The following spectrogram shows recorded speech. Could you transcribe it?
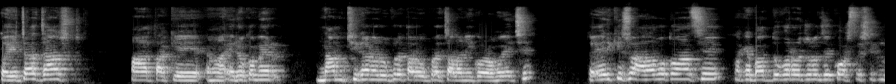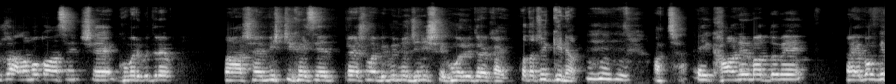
তো এটা জাস্ট তাকে এরকমের নাম ঠিকানার উপরে তার উপরে চালানি করা হয়েছে। তো এর কিছু আলামতও আছে তাকে বাধ্য করার জন্য যে করছে সে কিছু আলামতও আছে সে ঘুমের ভিতরে সে মিষ্টি খাইছে প্রায় সময় বিভিন্ন জিনিস সে ঘুমের ভিতরে খায়। কথা ঠিক কিনা? আচ্ছা এই খাওয়ানোর মাধ্যমে এবং কি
